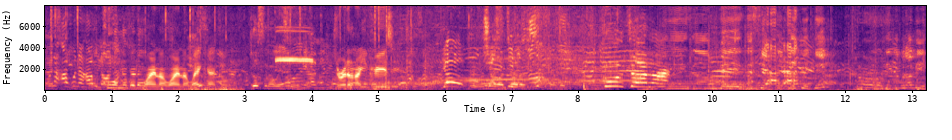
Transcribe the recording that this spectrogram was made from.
Cool. Why not? Why not? Why can't justin Just. Jordan, are you crazy? Yo, Justin. Ah! Cool, Jordan.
